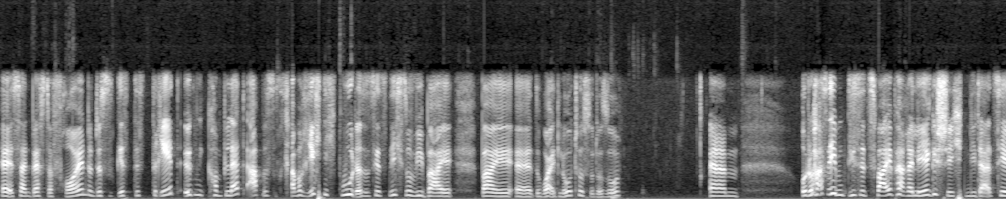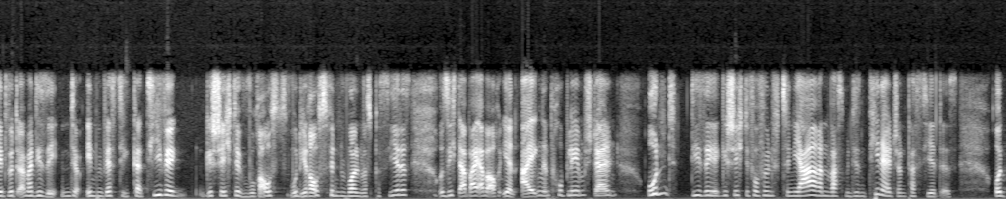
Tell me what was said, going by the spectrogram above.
er ist sein bester Freund und das, das, das dreht irgendwie komplett ab, es ist aber richtig gut. Also es ist jetzt nicht so wie bei, bei äh, The White Lotus oder so. Ähm, und du hast eben diese zwei Parallelgeschichten, die da erzählt wird. Einmal diese investigative Geschichte, woraus, wo die rausfinden wollen, was passiert ist, und sich dabei aber auch ihren eigenen Problemen stellen. Und diese Geschichte vor 15 Jahren, was mit diesen Teenagern passiert ist. Und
